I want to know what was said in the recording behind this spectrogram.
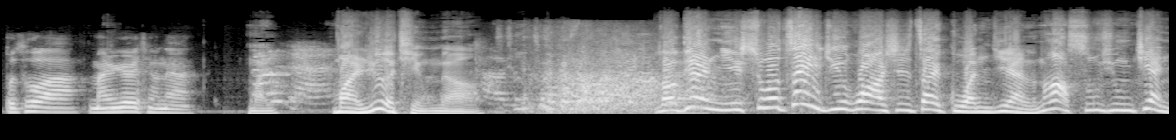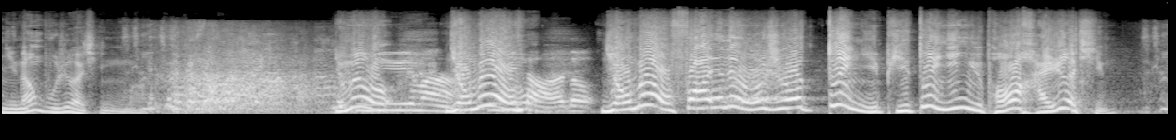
不错啊，蛮热情的。蛮蛮热情的啊。老弟儿，你说这句话是在关键了，那苏兄见你能不热情吗？有没有有没有有没有发现他有的时候对你比对你女朋友还热情？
